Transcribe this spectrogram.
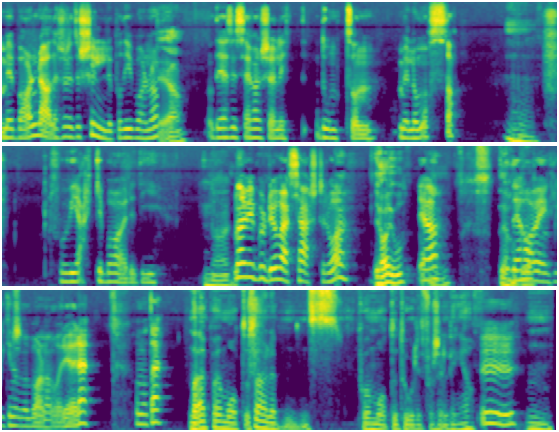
med barn. da Det er så lett å skylde på de barna. Ja. Og det syns jeg kanskje er litt dumt sånn mellom oss, da. For vi er ikke bare de Nei. Nei, vi burde jo vært kjærester òg. Ja jo. Ja. Det Og det har vært- jo egentlig ikke noe med barna våre å gjøre. På en måte. Nei, på en måte så er det på en måte to litt forskjellige ting, ja. Mm. Mm.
